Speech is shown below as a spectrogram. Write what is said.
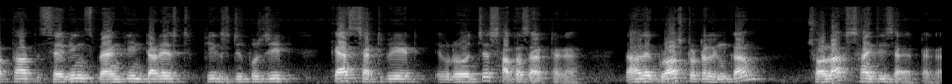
অর্থাৎ savings bank interest fixed deposit cash certificate এগুলো হচ্ছে সাতাশ হাজার টাকা। তাহলে গ্রস টোটাল ইনকাম ছ লাখ সাঁত্রিশ হাজার টাকা।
